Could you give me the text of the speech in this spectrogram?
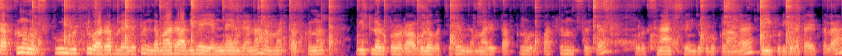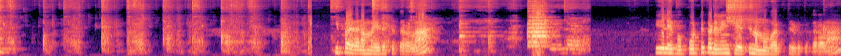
டக்குன்னு ஒரு ஸ்கூல் விட்டு வர பிள்ளைகளுக்கு இந்த மாதிரி அதிக எண்ணெய் இல்லைன்னா நம்ம டக்குன்னு வீட்டில் இருக்கிற ஒரு அவலை வச்சுட்டு இந்த மாதிரி டக்குன்னு ஒரு பத்து நிமிஷத்தில் ஒரு ஸ்நாக்ஸ் செஞ்சு கொடுக்கலாங்க. டீ குடிக்கிற டயத்தில். இப்போ அதை நம்ம எடுத்துக்கிறலாம். இதில் இப்போ பொட்டுக்கடலையும் சேர்த்து நம்ம வறுத்து எடுத்துக்கிறலாம்.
